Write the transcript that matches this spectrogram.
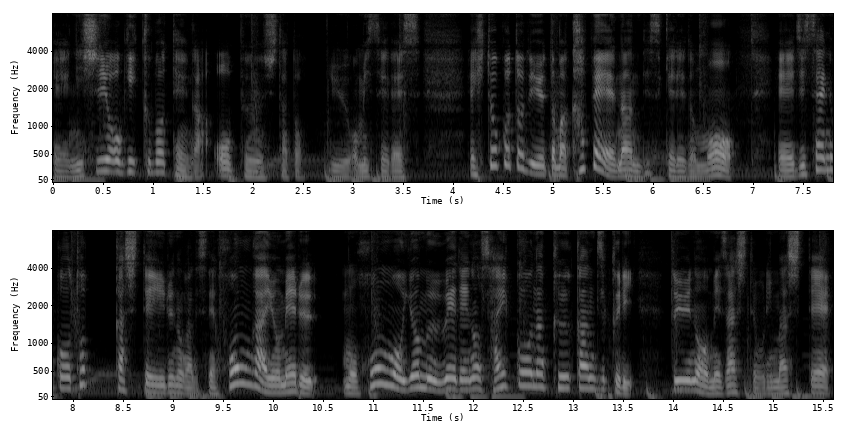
日、西荻窪店がオープンしたというお店です。え、一言で言うと、まあ、カフェなんですけれども、えー、実際にこう特化しているのがですね、本が読める、もう本を読む上での最高な空間づくりというのを目指しておりまして、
